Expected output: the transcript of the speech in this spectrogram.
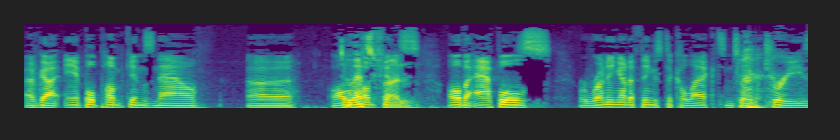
I've got ample pumpkins now. Uh, all the Oh, that's pumpkins, fun. all the apples. We're running out of things to collect until trees.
